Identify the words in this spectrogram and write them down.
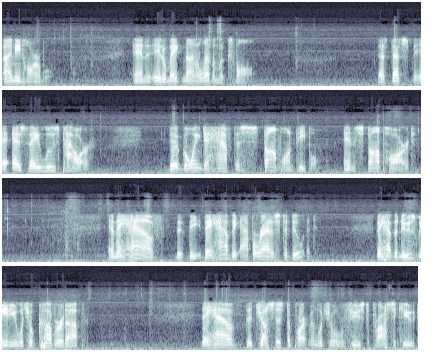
I mean horrible. And it'll make 9/11 look small. That's that's as they lose power, they're going to have to stomp on people and stomp hard. And they have the, the they have the apparatus to do it. They have the news media which will cover it up. They have the Justice Department which will refuse to prosecute.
